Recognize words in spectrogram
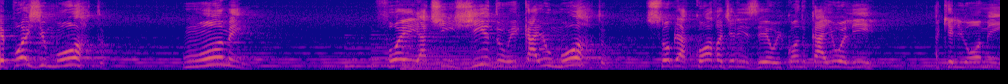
depois de morto, um homem foi atingido e caiu morto sobre a cova de Eliseu, e quando caiu ali, aquele homem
